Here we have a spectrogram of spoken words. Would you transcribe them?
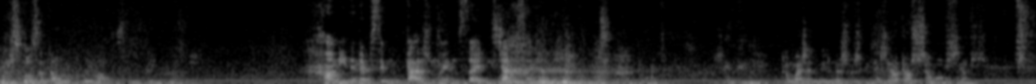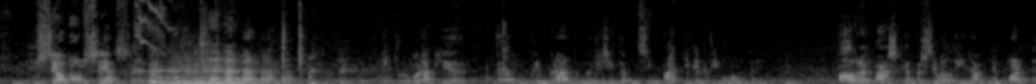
O pescoço é tão assim de 30 anos. Oh, menina, não é por ser muito caros, não é? Não sei, isso já não sei. Gente, o que eu mais admiro nas suas filhas é, é o seu bom senso. O seu bom senso. Estou agora aqui a, a lembrar de uma visita muito simpática que tive ontem. Ao rapaz que apareceu ali à minha porta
